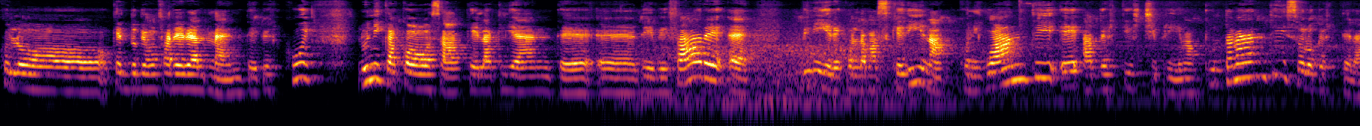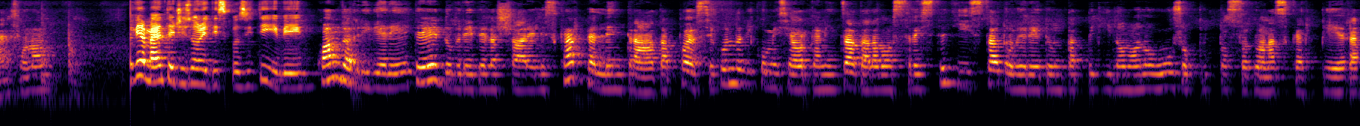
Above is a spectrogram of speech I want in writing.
quello che dobbiamo fare realmente. Per cui l'unica cosa che la cliente eh, deve fare è venire con la mascherina con i guanti e avvertirci prima. Appuntamenti solo per telefono Ovviamente ci sono i dispositivi. Quando arriverete dovrete lasciare le scarpe all'entrata, poi a seconda di come sia organizzata la vostra estetista troverete un tappetino monouso piuttosto che una scarpiera.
